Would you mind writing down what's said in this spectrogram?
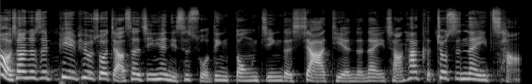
他好像就是譬譬如说，假设今天你是锁定东京的夏天的那一场，他可就是那一场，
